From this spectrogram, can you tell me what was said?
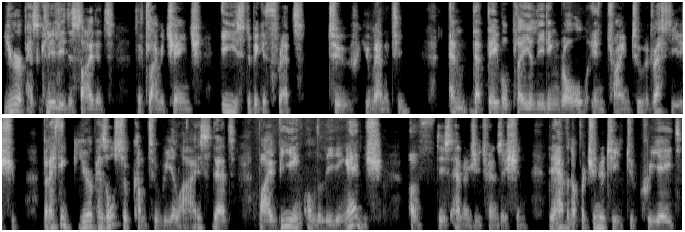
Europe has clearly decided that climate change is the biggest threat to humanity and that they will play a leading role in trying to address the issue. But I think Europe has also come to realize that by being on the leading edge of this energy transition. They have an opportunity to create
